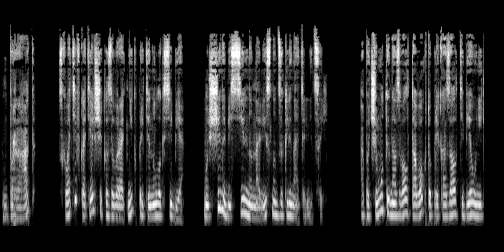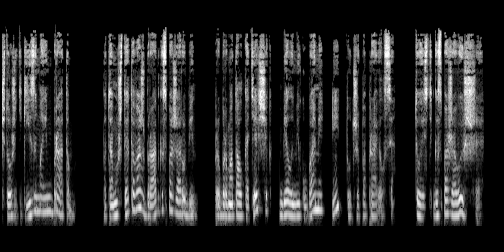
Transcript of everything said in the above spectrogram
«Брат?» Схватив котельщика за воротник, притянула к себе. Мужчина бессильно навис над заклинательницей. «А почему ты назвал того, кто приказал тебе уничтожить Гизы, моим братом?» «Потому что это ваш брат, госпожа Рубин», пробормотал котельщик белыми губами и тут же поправился. «То есть госпожа высшая.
